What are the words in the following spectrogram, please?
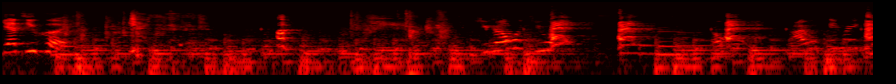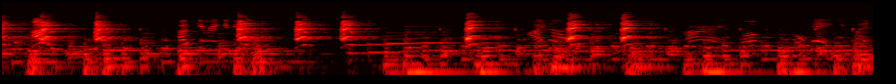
Yes, you could. you know what you are? Alright, well, okay, you win.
